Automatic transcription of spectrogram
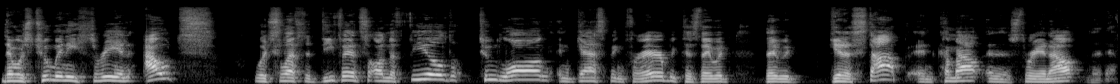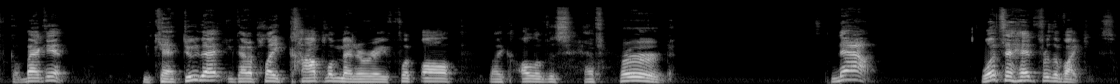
There was too many three and outs, which left the defense on the field too long and gasping for air because they would they would get a stop and come out and it's three and out and they'd have to go back in. You can't do that. You got to play complementary football, like all of us have heard. Now, what's ahead for the Vikings?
